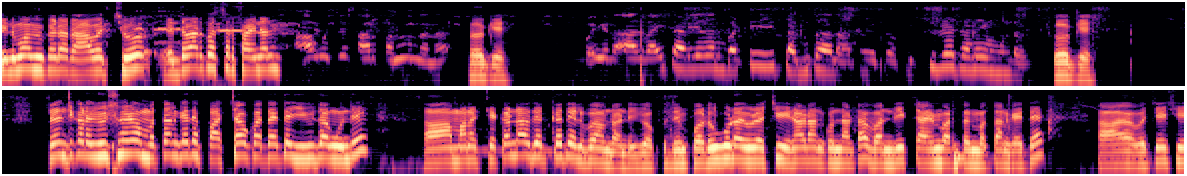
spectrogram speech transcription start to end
మినిమం ఇక్కడ రావచ్చు. ఎంతవరకు వస్తారు ఫైనల్? ఓకే రైతు అడిగేదాన్ని బట్టి తగ్గుతాను ఫిక్స్డ్ రేట్ అనేది ఉండదు. ఓకే ఫ్రెండ్స్ ఇక్కడ చూసినారా? మొత్తానికి అయితే ఫస్ట్ అయితే ఈ విధంగా ఉంది. మనకి సెకండ్ హాఫ్ దగ్గరికి అయితే వెళ్ళిపోయాం రండి ఇక దీని పొడుగు కూడా వచ్చి వినడానికి ఉందంట వన్ వీక్ టైం పడుతుంది మొత్తానికి అయితే వచ్చేసి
